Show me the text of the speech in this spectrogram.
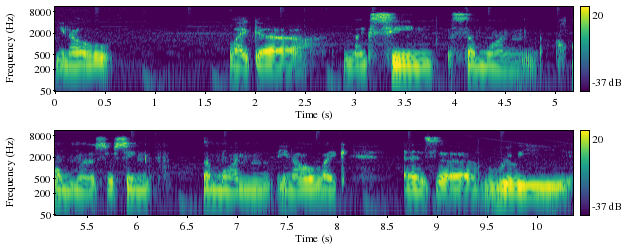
you know, like uh, like seeing someone homeless or seeing someone, you know, like as uh, really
